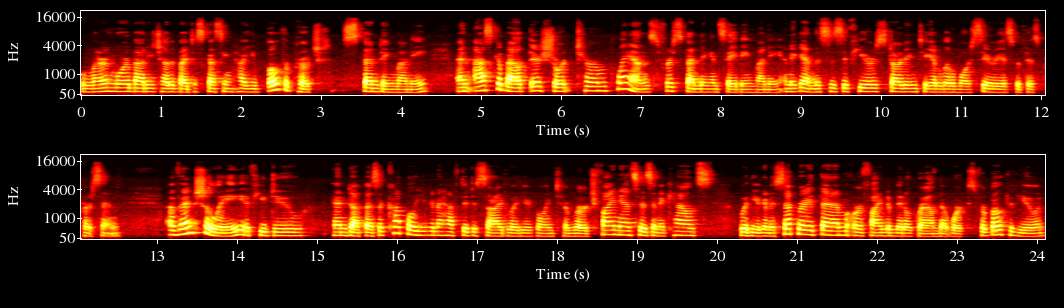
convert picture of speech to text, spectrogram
Learn more about each other by discussing how you both approach spending money and ask about their short term plans for spending and saving money. And again, this is if you're starting to get a little more serious with this person. Eventually, if you do end up as a couple, you're going to have to decide whether you're going to merge finances and accounts, whether you're going to separate them, or find a middle ground that works for both of you. And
